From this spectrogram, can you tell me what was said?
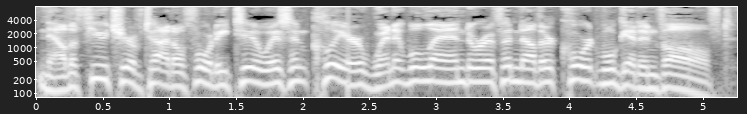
Now, the future of Title 42 isn't clear when it will end or if another court will get involved.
